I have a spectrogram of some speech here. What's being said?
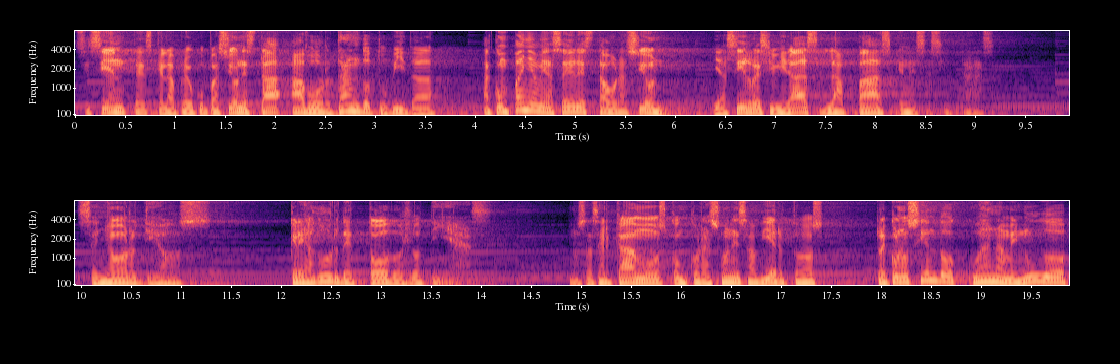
Si sientes que la preocupación está abordando tu vida, acompáñame a hacer esta oración y así recibirás la paz que necesitas. Señor Dios, Creador de todos los días, nos acercamos con corazones abiertos, reconociendo cuán a menudo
